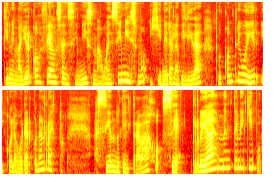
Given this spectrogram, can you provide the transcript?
tiene mayor confianza en sí misma o en sí mismo y genera la habilidad por contribuir y colaborar con el resto, haciendo que el trabajo sea realmente en equipo.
